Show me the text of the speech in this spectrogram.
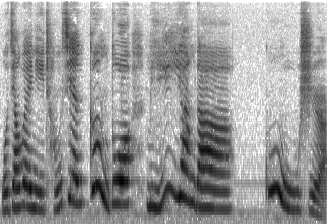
我将为你呈现更多谜一样的故事。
